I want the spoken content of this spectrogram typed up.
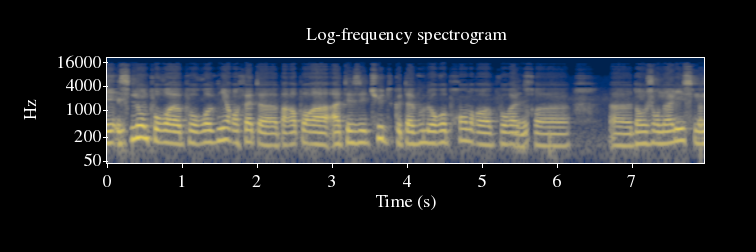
Et sinon, pour, euh, pour revenir en fait euh, par rapport à, à tes études que tu as voulu reprendre euh, pour être euh, euh, dans le journalisme,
